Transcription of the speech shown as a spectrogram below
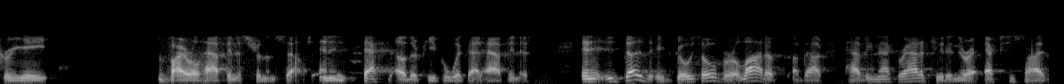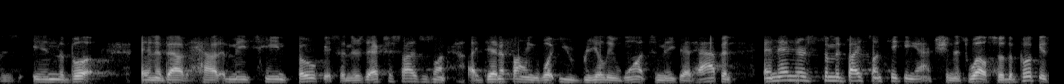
create viral happiness for themselves and infect other people with that happiness. And it, it does, it goes over a lot of about having that gratitude. And there are exercises in the book and about how to maintain focus. And there's exercises on identifying what you really want to make that happen. And then there's some advice on taking action as well. So the book is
